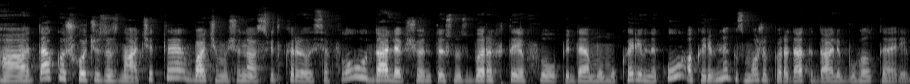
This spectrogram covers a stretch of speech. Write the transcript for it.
А, Також хочу зазначити, бачимо, що у нас відкрилися флоу. Далі, якщо я натисну зберегти, флоу піде моєму керівнику, а керівник зможе передати далі бухгалтерії.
